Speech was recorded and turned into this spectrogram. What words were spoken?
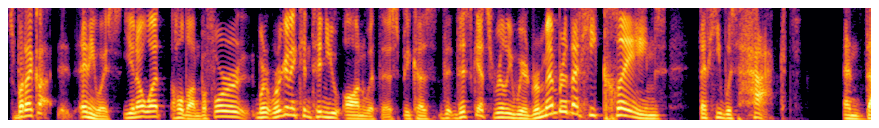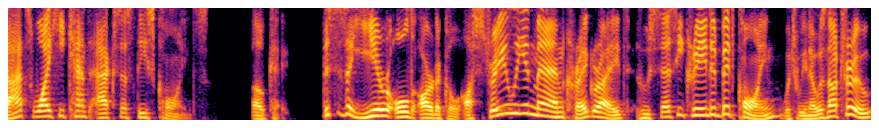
So, but I got, anyways, you know what? Hold on. Before we're, we're going to continue on with this because th- this gets really weird. Remember that he claims that he was hacked, and that's why he can't access these coins. Okay. This is a year old article. Australian man Craig Wright, who says he created Bitcoin, which we know is not true,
